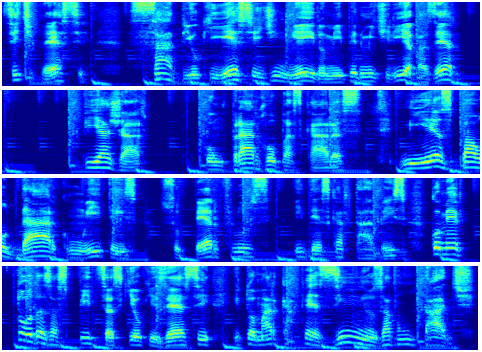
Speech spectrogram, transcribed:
se tivesse, sabe o que esse dinheiro me permitiria fazer? Viajar, comprar roupas caras, me esbaldar com itens supérfluos e descartáveis, comer todas as pizzas que eu quisesse e tomar cafezinhos à vontade.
